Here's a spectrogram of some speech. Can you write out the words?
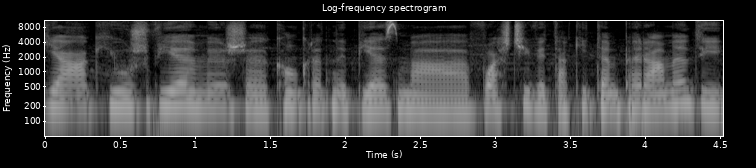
jak już wiemy, że konkretny pies ma właściwy taki temperament i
